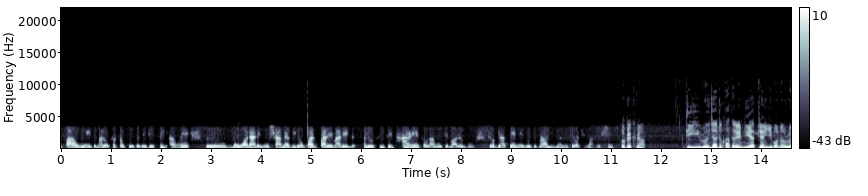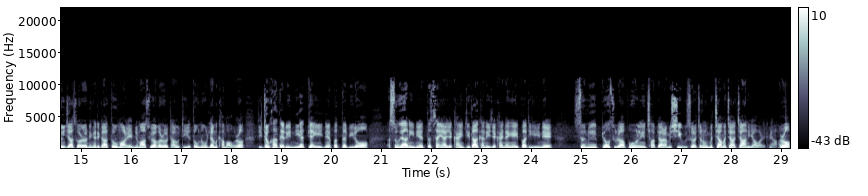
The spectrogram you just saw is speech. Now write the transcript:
အပါအဝင်ကျမတို့ဖွတ်တုတ်ကိုယ်တွေသိအောင်လေဟိုမူဝါဒတွေကိုရှားမဲ့ပြီးတော့ဘာတွေဘာတွေဘလို့စီစဉ်ထားရဲဆိုတာကိုကျမတို့ကိုပြောပြသင့်တယ်လို့ကျမအနေနဲ့ပြောချင်ပါတယ်ရှင်။ဟုတ်ကဲ့ခင်ဗျ ဒီရိုဟင်ဂျာဒုက္ခသည်တွေနေရပြန်ရေးပေါ့နော်ရိုဟင်ဂျာဆိုတော့နိုင်ငံတကာသုံးပါတယ်မြန်မာအစိုးရကတော့ဒါကိုဒီအသုံးနှုန်းကိုလက်မခံပါဘူးအဲ့တော့ဒီဒုက္ခသည်တွေနေရပြန်ရေးနဲ့ပတ်သက်ပြီးတော့အစိုးရအနေနဲ့သက်ဆိုင်ရာရခိုင်ဒေသခံတွေရခိုင်နိုင်ငံရေးပါတီတွေနဲ့ ဆွေးနွေးပြောဆိုတာပုံလင်းချပြတာမရှိဘူးဆိုတာကျွန်တော်မကြမကြာကြားနေရပါတယ်ခင်ဗျာအဲ့တော့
